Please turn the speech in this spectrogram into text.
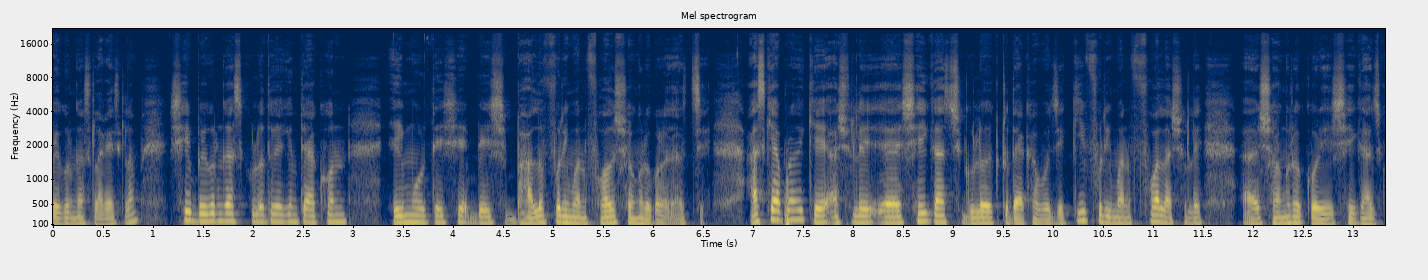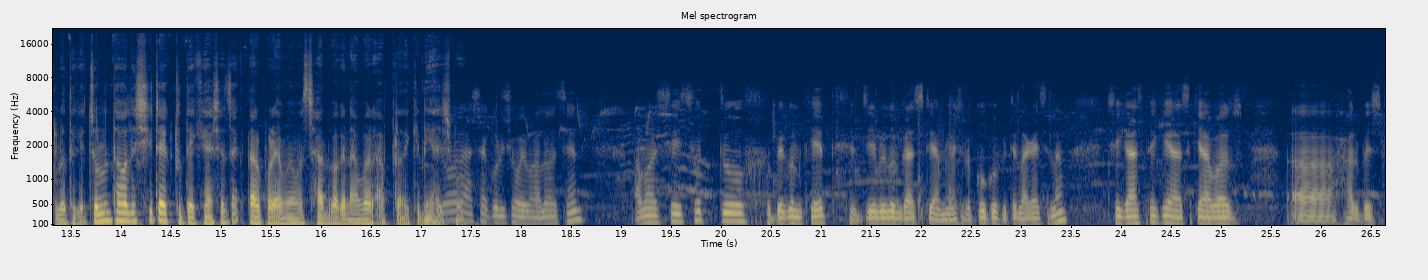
বেগুন গাছ লাগাইছিলাম। সেই বেগুন গাছগুলো থেকে কিন্তু এখন এই মুহূর্তে এসে বেশ ভালো পরিমাণ ফল সংগ্রহ করা যাচ্ছে। আজকে আপনাদেরকে আসলে সেই গাছগুলো একটু দেখাবো যে কি পরিমাণ ফল আসলে সংগ্রহ করি সেই গাছগুলো থেকে। চলুন তাহলে সেটা একটু দেখে আসা যাক, তারপরে আমি আমার ছাদ বাগানে আবার আপনাদেরকে নিয়ে আসব। আশা করি সবাই ভালো আছেন। আমার সেই ছোট্ট বেগুন ক্ষেত, যে বেগুন গাছটি আমি আসলে কোকোপিটে লাগাইছিলাম, সেই গাছ থেকে আজকে আবার হারভেস্ট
